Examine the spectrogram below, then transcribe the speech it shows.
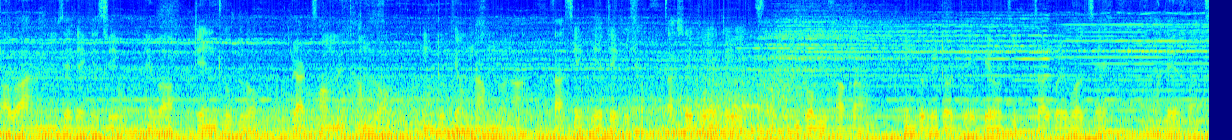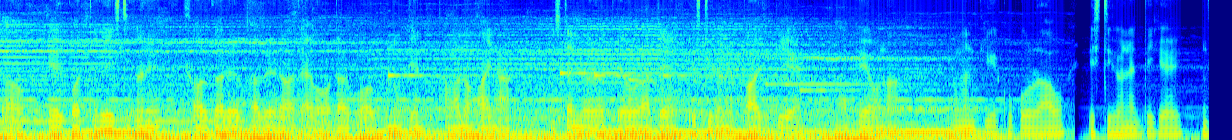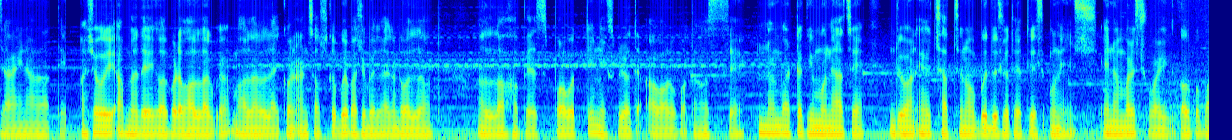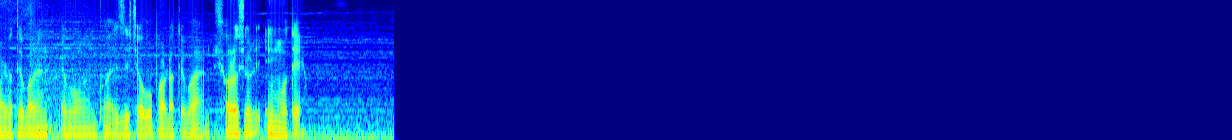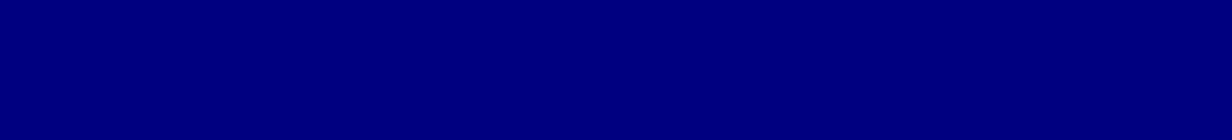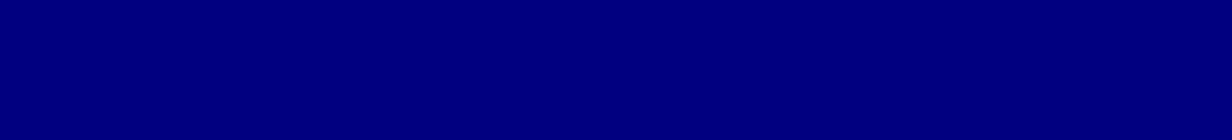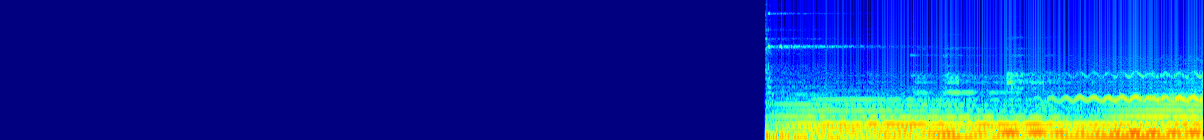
বাবা, আমি নিজে দেখেছি। এবার ট্রেন ঢুকলো, প্ল্যাটফর্মে থামলো, কিন্তু কেউ নামলো না। কাছে গিয়ে দেখি সব, কাছে গিয়ে দেখি সব বগি ফাঁকা। কিন্তু ভেতর থেকে কেউ চিৎকার করে বলছে, আমাদের বাঁচাও। এরপর থেকে স্টেশনে সরকারের ভাবে রাত এগারোটার পর কোনো ট্রেন থামানো হয় না। স্থানীয়রা কেউ রাতে স্টেশনের পাশ দিয়ে হাঁটেও না। এমনকি কুকুররাও স্টেশনের দিকে যায় না রাতে। আশা করি আপনাদের এই গল্পটা ভালো লাগবে। ভালো লাগলে লাইক করুন অ্যান্ড সাবস্ক্রাইব করে পাশে বেল আইকনটা বাজান আল্লাহ হাফেজ। পরবর্তী নেক্সট ভিডিওতে আবারও কথা হচ্ছে। নাম্বারটা কি মনে আছে? জোয়ান এইট সাতশো নব্বই দুশো তেত্রিশ, উনিশ। এই নাম্বারে সবাই গল্প পাঠাতে পারেন এবং ভাইজি চাপও পাঠাতে পারেন। সরাসরি ইমোতে।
